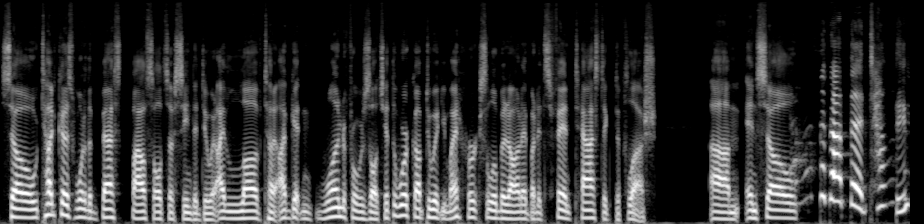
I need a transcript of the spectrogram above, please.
So TUDCA is one of the best bile salts I've seen to do it. I love TUDCA. I've getting wonderful results. You have to work up to it. You might herx a little bit on it, but it's fantastic to flush. Um, and so Tell us about the. Tell see,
